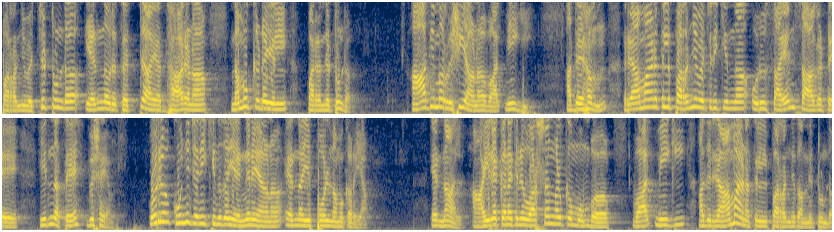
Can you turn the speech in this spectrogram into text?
പറഞ്ഞു വെച്ചിട്ടുണ്ട് എന്നൊരു തെറ്റായ ധാരണ നമുക്കിടയിൽ പരന്നിട്ടുണ്ട്. ആദിമ ഋഷിയാണ് വാൽമീകി. അദ്ദേഹം രാമായണത്തിൽ പറഞ്ഞു വച്ചിരിക്കുന്ന ഒരു സയൻസ് ആകട്ടെ ഇന്നത്തെ വിഷയം. ഒരു കുഞ്ഞു ജനിക്കുന്നത് എങ്ങനെയാണ് എന്ന് ഇപ്പോൾ നമുക്കറിയാം. എന്നാൽ ആയിരക്കണക്കിന് വർഷങ്ങൾക്ക് മുമ്പ് വാൽമീകി അത് രാമായണത്തിൽ പറഞ്ഞു തന്നിട്ടുണ്ട്.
